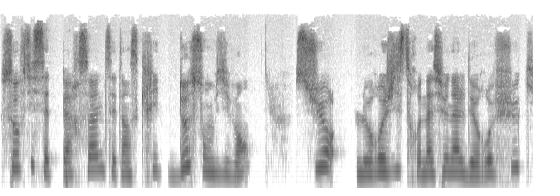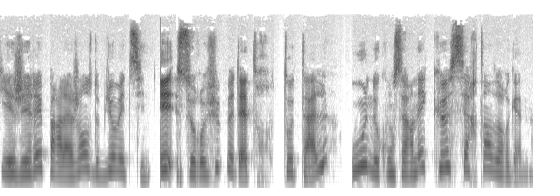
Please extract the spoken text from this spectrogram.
sauf si cette personne s'est inscrite de son vivant sur le registre national des refus qui est géré par l'agence de biomédecine. Et ce refus peut être total ou ne concerner que certains organes.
